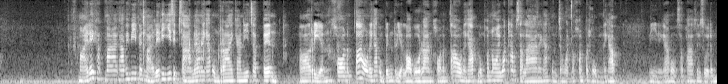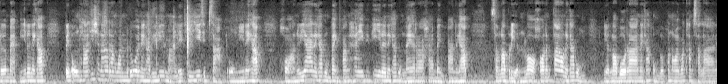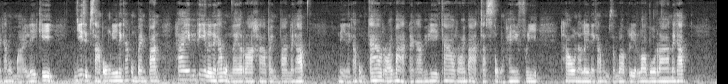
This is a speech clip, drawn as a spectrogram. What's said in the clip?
หมายเลขถัดมาครับพี่ๆเป็นหมายเลขที่ 23 แล้วนะครับ ผมรายการนี้จะเป็นเหรียญคอน้ำเต้านะครับ ผมเป็นเหรียญหล่อโบราณคอน้ำเต้านะครับหลวงพ่อน้อยวัดธรรมศาลานะครับ ผมจังหวัดนครปฐมนะครับนี่นะครับผมสภาพสวยๆเดิมๆแบบนี้เลยนะครับ เป็นองค์พระที่ชนะรางวัลมาด้วยนะครับ พี่ๆหมายเลขที่ 23 องค์นี้นะครับ ขออนุญาตนะครับ ผมแบ่งปันให้พี่ๆเลยนะครับ ผมในราคาแบ่งปันนะครับสำหรับเหรียญหล่อคอน้ำเต้านะครับ ผมเหรียญหล่อโบราณนะครับ ผมหลวงพ่อน้อยวัดธรรมศาลานะครับ ผมหมายเลขที่ 23 องค์นี้นะครับ ผมแบ่งปันให้พี่ๆเลยนะครับ ผมในราคาแบ่งปันนะครับ นี่นะครับผม 900 บาทนะครับ พี่ๆ900 บาทจะส่งให้ฟรีเท่านั้นเลยนะครับ ผมสำหรับเหรียญหล่อโบราณนะครับ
